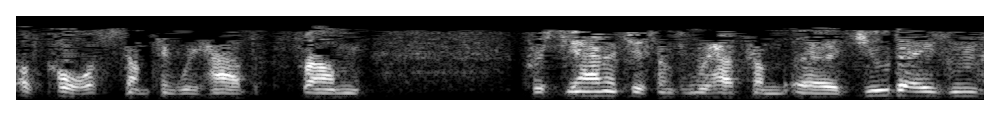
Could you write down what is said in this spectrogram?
of course something we have from Christianity, something we have from uh, Judaism.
